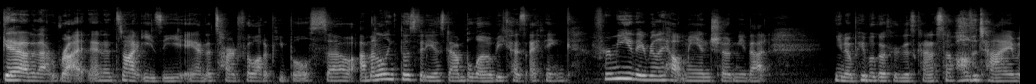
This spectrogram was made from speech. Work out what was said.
get out of that rut and it's not easy and it's hard for a lot of people. So I'm gonna link those videos down below because I think for me they really helped me and showed me that you know people go through this kind of stuff all the time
